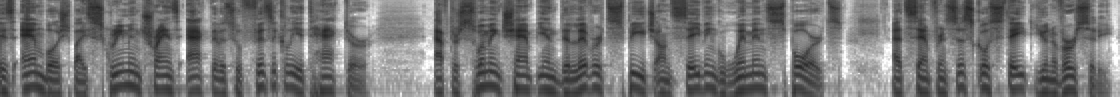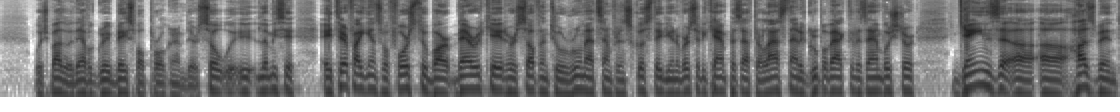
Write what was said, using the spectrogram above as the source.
is ambushed by screaming trans activists who physically attacked her after swimming champion delivered speech on saving women's sports at San Francisco State University. Which, by the way, they have a great baseball program there. So uh, let me see. A terrified Gaines was forced to bar- barricade herself into a room at San Francisco State University campus after last night a group of activists ambushed her. Gaines' uh, uh, husband,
